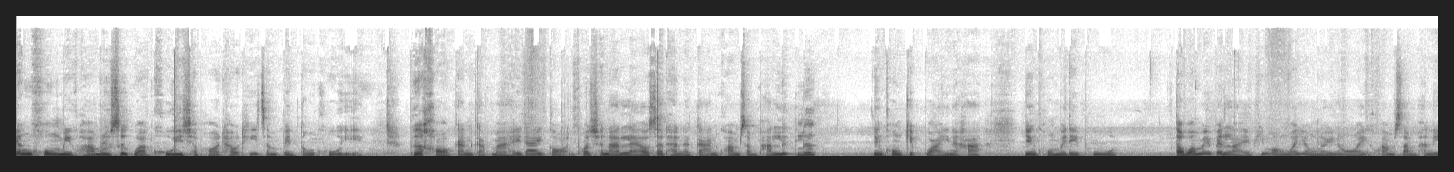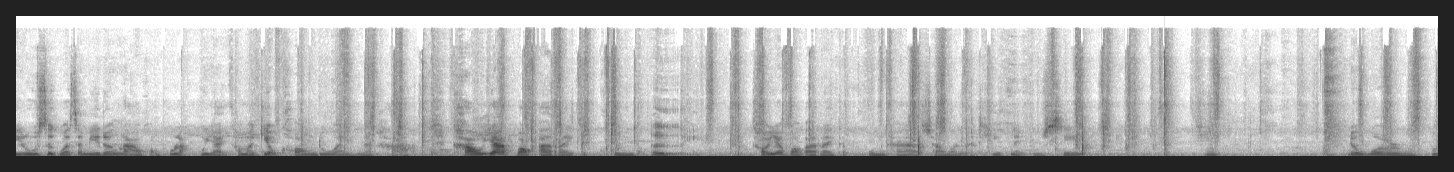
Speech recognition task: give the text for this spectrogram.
ยังคงมีความรู้สึกว่าคุยเฉพาะเท่าที่จำเป็นต้องคุย เพื่อขอกันกลับมาให้ได้ก่อน เพราะฉะนั้นแล้วสถานการณ์ความสัมพันธ์ลึกๆ ยังคงเก็บไว้นะคะ ยังคงไม่ได้พูด แต่ว่าไม่เป็นไรพี่มองว่าอย่างน้อยๆ ความสัมพันธ์นี้รู้สึกว่าจะมีเรื่องราวของผู้หลักผู้ใหญ่เข้ามาเกี่ยวข้องด้วยนะคะ เขาอยากบอกอะไรกับคุณเอ่ยเขาอยากบอกอะไรกับคุณคะชาววันอาทิตย์ไหนดูซิ The World อื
